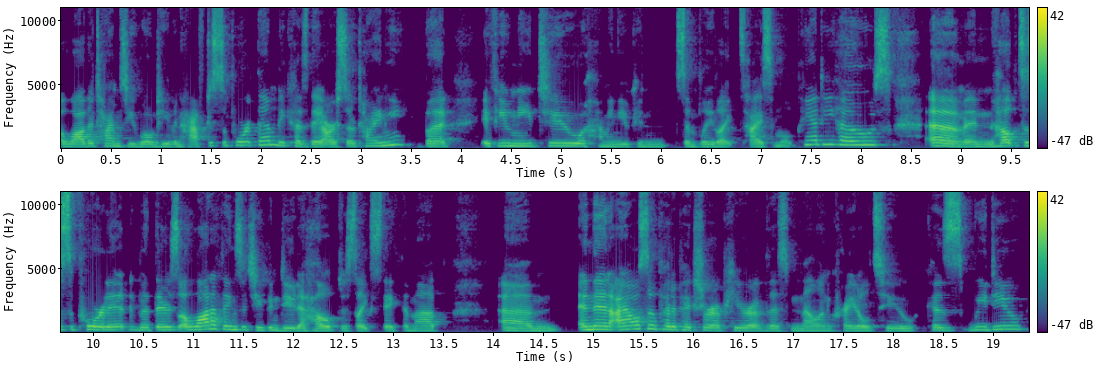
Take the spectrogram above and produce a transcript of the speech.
a lot of the times you won't even have to support them because they are so tiny. But if you need to, I mean, you can simply like tie some old pantyhose um, and help to support it. But there's a lot of things that you can do to help just like stake them up. Um, and then I also put a picture up here of this melon cradle too, because we do,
